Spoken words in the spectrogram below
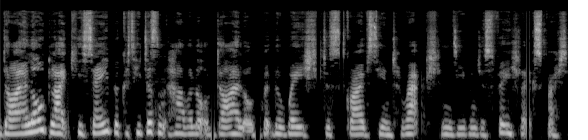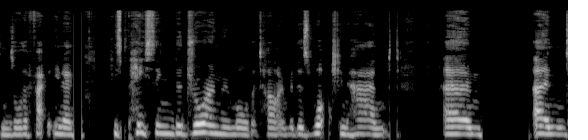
dialogue, like you say, because he doesn't have a lot of dialogue, but the way she describes the interactions, even just facial expressions, or the fact, you know, he's pacing the drawing room all the time with his watch in hand. Um, and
